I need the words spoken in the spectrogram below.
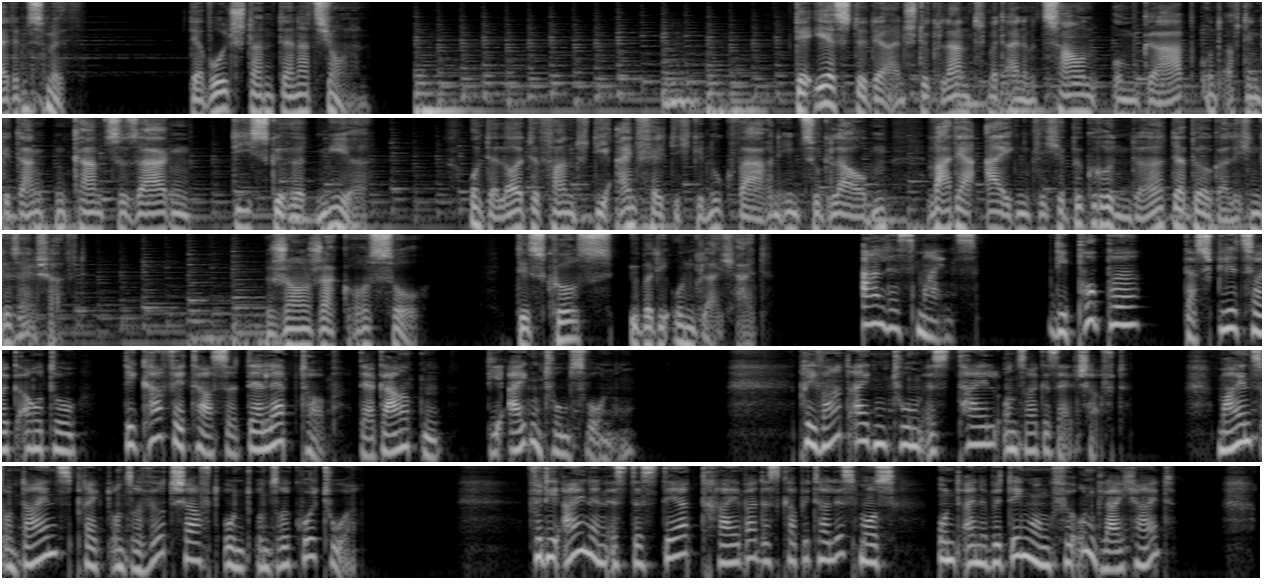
Adam Smith Der Wohlstand der Nationen Der erste, der ein Stück Land mit einem Zaun umgab und auf den Gedanken kam zu sagen, dies gehört mir, und der Leute fand, die einfältig genug waren, ihm zu glauben, war der eigentliche Begründer der bürgerlichen Gesellschaft. Jean-Jacques Rousseau Diskurs über die Ungleichheit Alles meins. Die Puppe, das Spielzeugauto, die Kaffeetasse, der Laptop, der Garten, die Eigentumswohnung. Privateigentum ist Teil unserer Gesellschaft. Meins und deins prägt unsere Wirtschaft und unsere Kultur. Für die einen ist es der Treiber des Kapitalismus und eine Bedingung für Ungleichheit,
